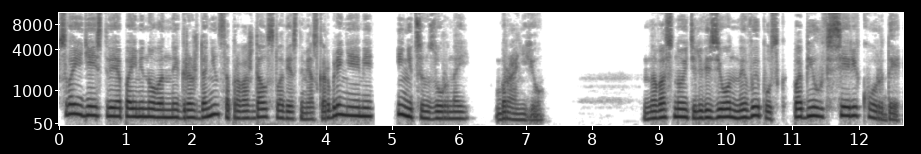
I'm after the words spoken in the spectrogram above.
Свои действия поименованный гражданин сопровождал словесными оскорблениями и нецензурной бранью. Новостной телевизионный выпуск побил все рекорды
